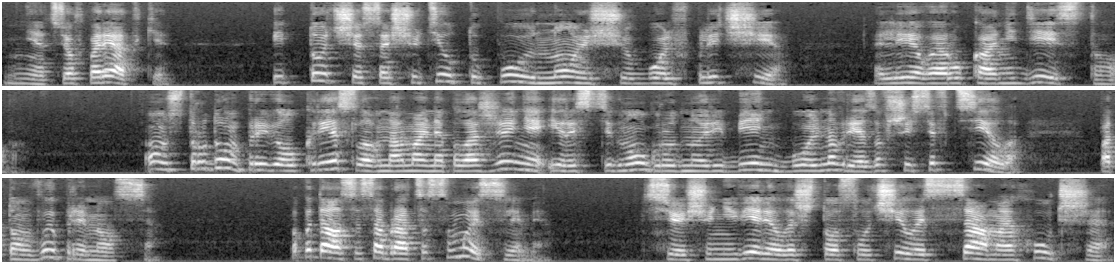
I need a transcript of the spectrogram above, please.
Нет, все в порядке. И тотчас ощутил тупую ноющую боль в плече. Левая рука не действовала. Он с трудом привел кресло в нормальное положение и расстегнул грудной ремень, больно врезавшийся в тело. Потом выпрямился. Попытался собраться с мыслями. Все еще не верилось, что случилось самое худшее.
